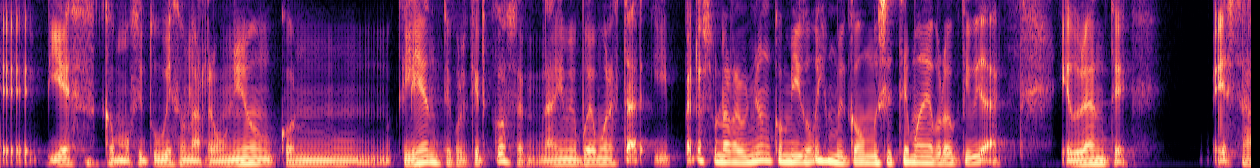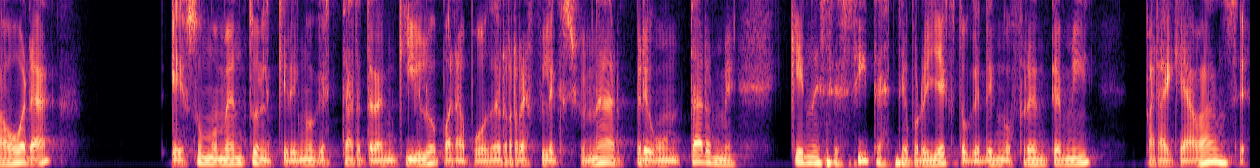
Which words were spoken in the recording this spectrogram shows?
Eh, y es como si tuviese una reunión con un cliente, cualquier cosa, nadie me puede molestar. Y, pero es una reunión conmigo mismo y con mi sistema de productividad. Y durante esa hora es un momento en el que tengo que estar tranquilo para poder reflexionar, preguntarme qué necesita este proyecto que tengo frente a mí para que avance.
